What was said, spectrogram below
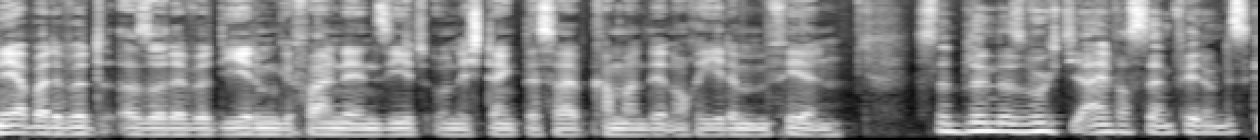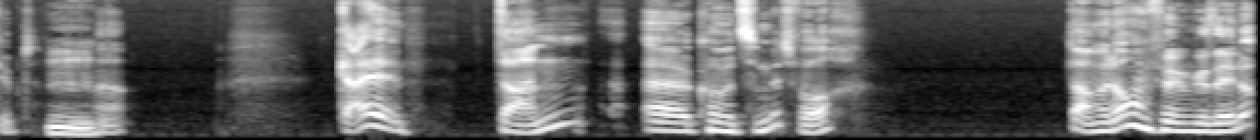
Nee, aber der wird, also der wird jedem gefallen, der ihn sieht. Und ich denke, deshalb kann man den auch jedem empfehlen. Das ist eine blinde, das ist wirklich die einfachste Empfehlung, die es gibt. Mhm. Ja. Geil. Dann äh, kommen wir zum Mittwoch. Da haben wir noch einen Film gesehen. Uh!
